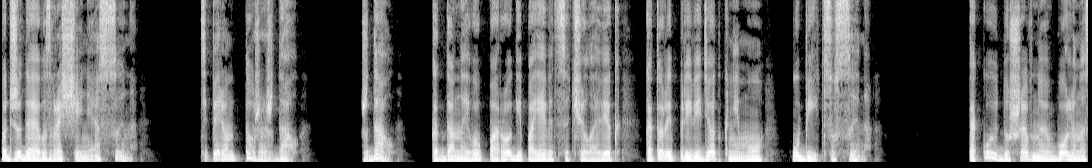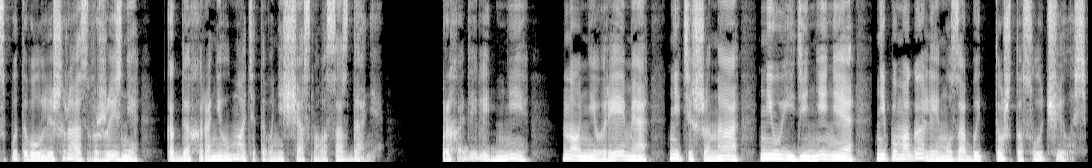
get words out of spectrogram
поджидая возвращения сына. Теперь он тоже ждал. Ждал, когда на его пороге появится человек, который приведет к нему убийцу сына. Такую душевную боль он испытывал лишь раз в жизни, когда хоронил мать этого несчастного создания. Проходили дни, но ни время, ни тишина, ни уединение не помогали ему забыть то, что случилось.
